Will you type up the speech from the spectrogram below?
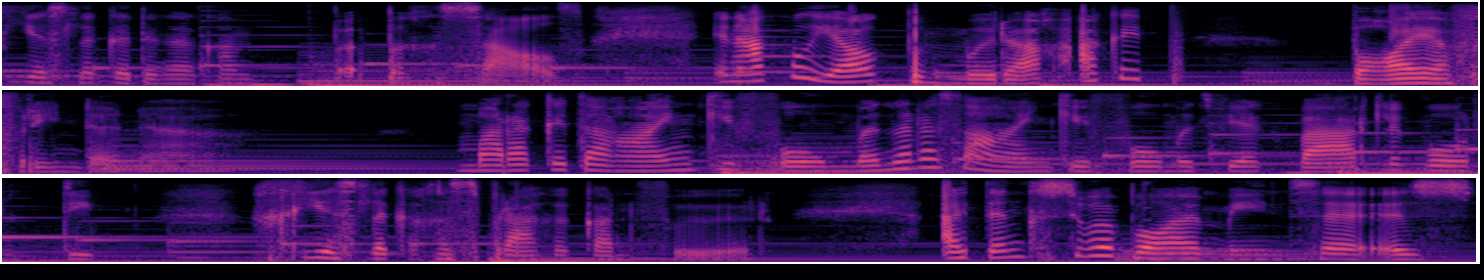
geestelike dinge kan begesels. En ek wil jou bemoedig. Ek het baie vriendinne. Maar ek het 'n handjie vol, minder as 'n handjie vol met wie ek werklik word diep geestelike gesprekke kan voer. Ek dink so baie mense is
